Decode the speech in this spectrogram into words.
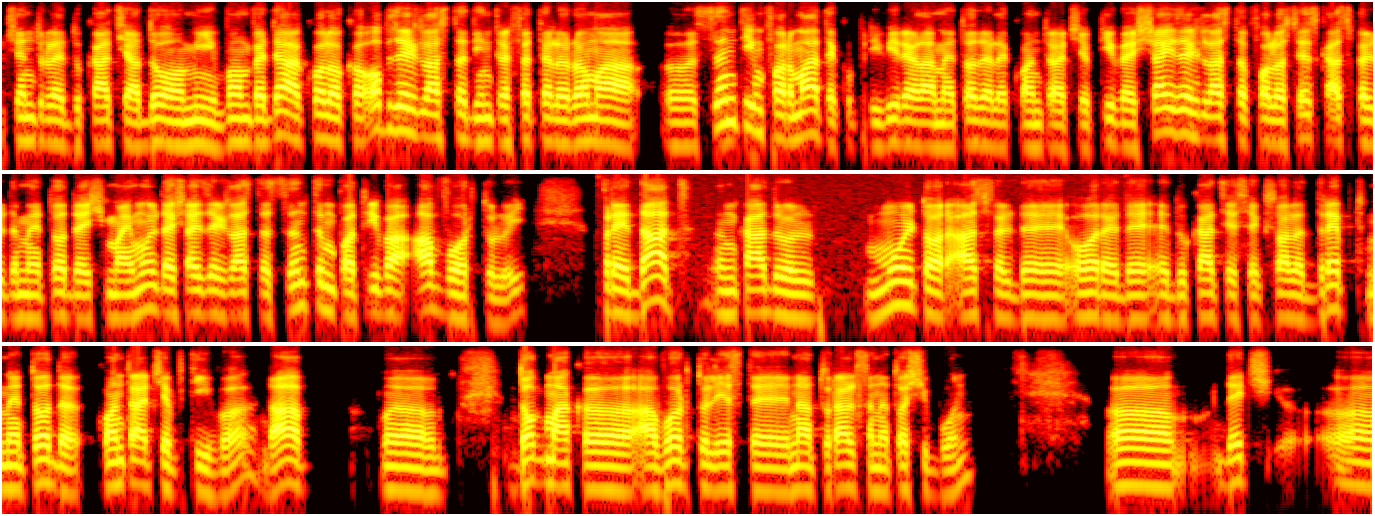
Centrul Educația 2000, vom vedea acolo că 80% dintre fetele Roma sunt informate cu privire la metodele contraceptive, 60% folosesc astfel de metode și mai mult de 60% sunt împotriva avortului, predat în cadrul multor astfel de ore de educație sexuală drept metodă contraceptivă, da? dogma că avortul este natural, sănătos și bun. Uh, deci, uh,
